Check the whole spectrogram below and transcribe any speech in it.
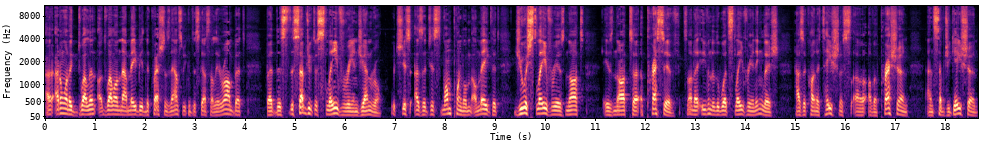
I, I don't want to dwell in, dwell on that. Maybe in the questions and answers we can discuss that later on. But but this the subject of slavery in general, which just as a just one point I'll, I'll make that Jewish slavery is not is not uh, oppressive. It's not a, even though the word slavery in English has a connotation of, uh, of oppression and subjugation.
